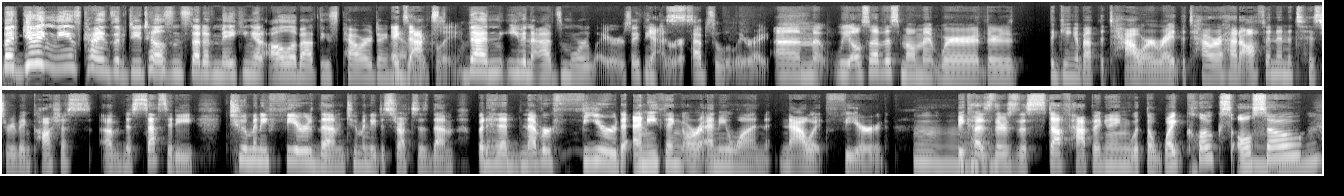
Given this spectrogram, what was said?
But giving these kinds of details instead of making it all about these power dynamics Exactly. then even adds more layers. I think you're absolutely right. Um, we also have this moment where they're thinking about the tower, right? The tower had often in its history been cautious of necessity. Too many feared them, too many distrusted them, but it had never feared anything or anyone. Now it feared. Because Mhm. there's this stuff happening with the white cloaks also, Mhm.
